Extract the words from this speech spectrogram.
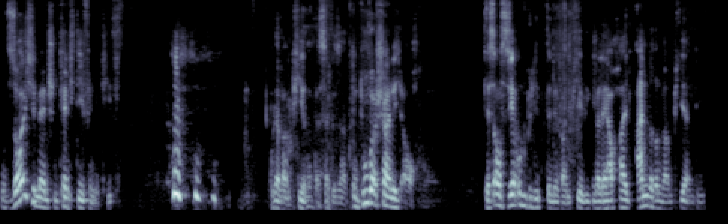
Und solche Menschen kenne ich definitiv. Oder Vampire, besser gesagt. Und du wahrscheinlich auch. Der ist auch sehr unbeliebt in der Vampir, weil er auch halt anderen Vampiren die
